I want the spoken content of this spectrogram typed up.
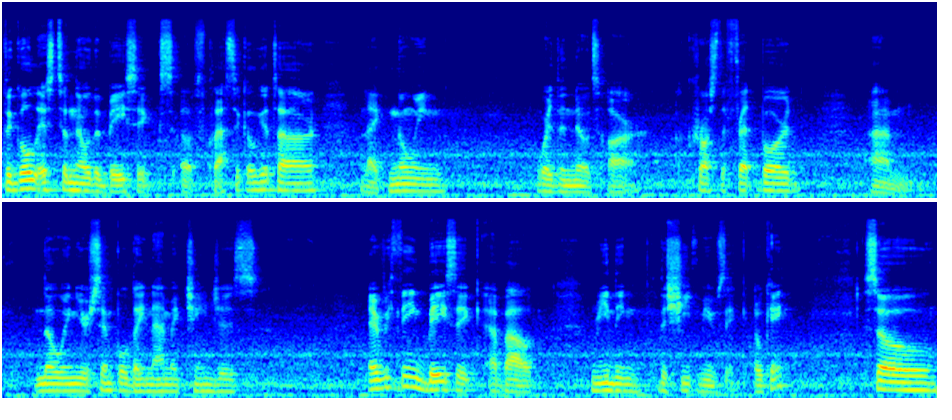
the goal is to know the basics of classical guitar, like knowing where the notes are across the fretboard, um, knowing your simple dynamic changes, everything basic about reading the sheet music. Okay, so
